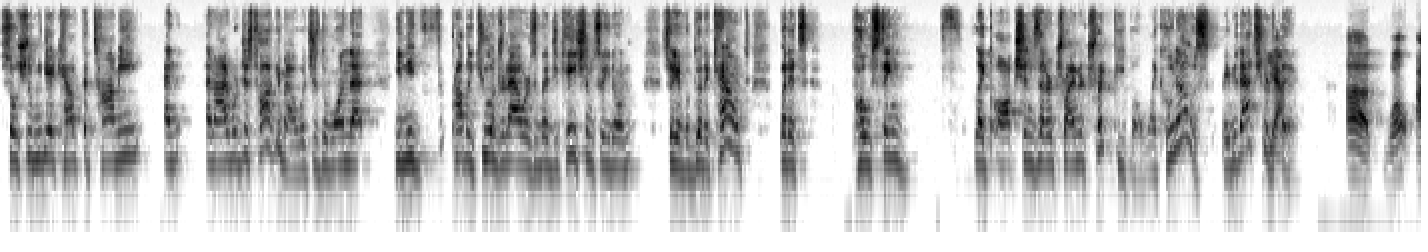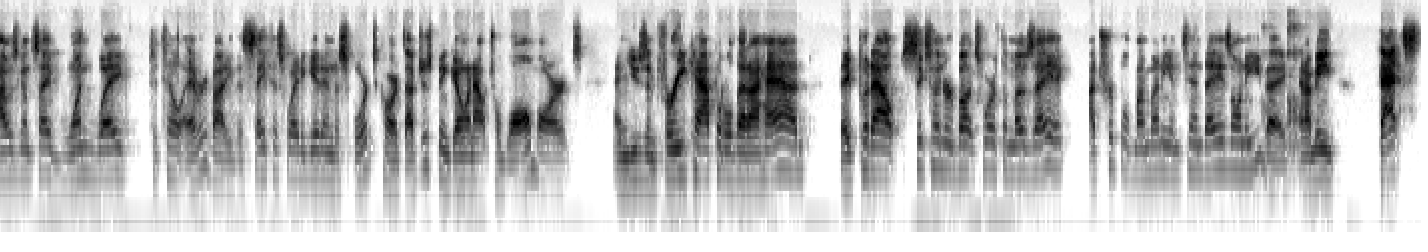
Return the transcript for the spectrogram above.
social media account that Tommy and and I were just talking about, which is the one that you need probably 200 hours of education so you don't so you have a good account, but it's posting like auctions that are trying to trick people. Like who knows? Maybe that's your Yeah. thing. Uh, well, I was going to say one way to tell everybody the safest way to get into sports cards. I've just been going out to Walmart and using free capital that I had. They put out 600 bucks worth of mosaic. I tripled my money in 10 days on eBay. And I mean, that's,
